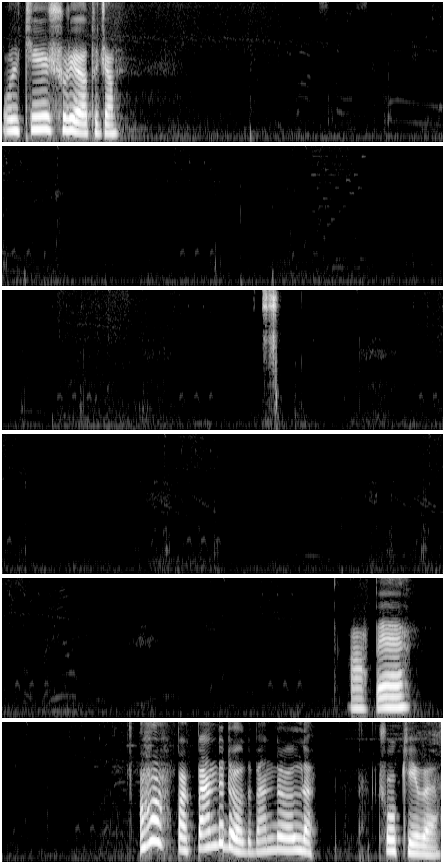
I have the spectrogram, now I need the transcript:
ultiyi şuraya atacağım. Ah be. Aha bak bende de öldü. Bende öldü. Çok iyi be.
